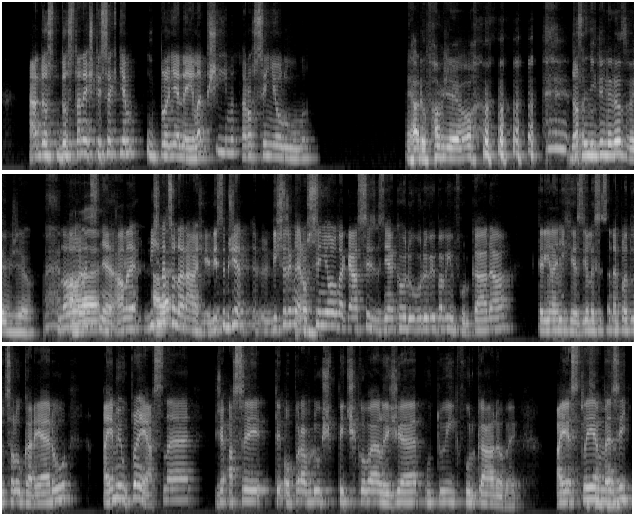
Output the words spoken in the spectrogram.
A dost, dostaneš ty se k těm úplně nejlepším Rossignolům? Já doufám, že jo. To No, se nikdy nedozvím, že jo. No Ale- jasně, ale víš, ale- na co naráží? Myslím, že když se řekne Rossignol, tak já si z nějakého důvodu vybavím Furkáda, který na Mhm. nich jezdil, jestli se nepletu, celou kariéru. A je mi úplně jasné, že asi ty opravdu špičkové lyže putují k Furkádovi. A jestli je tak. mezi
